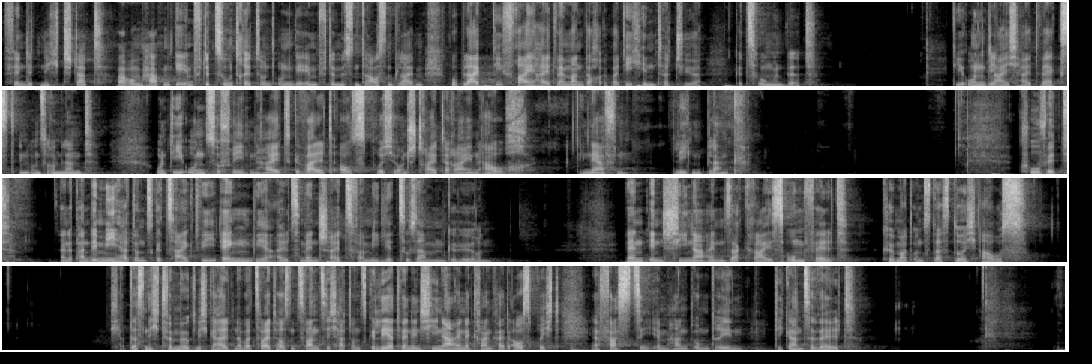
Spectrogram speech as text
findet nicht statt? Warum haben Geimpfte Zutritt und Ungeimpfte müssen draußen bleiben? Wo bleibt die Freiheit, wenn man doch über die Hintertür gezwungen wird? Die Ungleichheit wächst in unserem Land und die Unzufriedenheit, Gewaltausbrüche und Streitereien auch. Die Nerven liegen blank. Covid, eine Pandemie hat uns gezeigt, wie eng wir als Menschheitsfamilie zusammengehören. Wenn in China ein Sack Reis umfällt, kümmert uns das durchaus. Ich habe das nicht für möglich gehalten, aber 2020 hat uns gelehrt, wenn in China eine Krankheit ausbricht, erfasst sie im Handumdrehen die ganze Welt.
